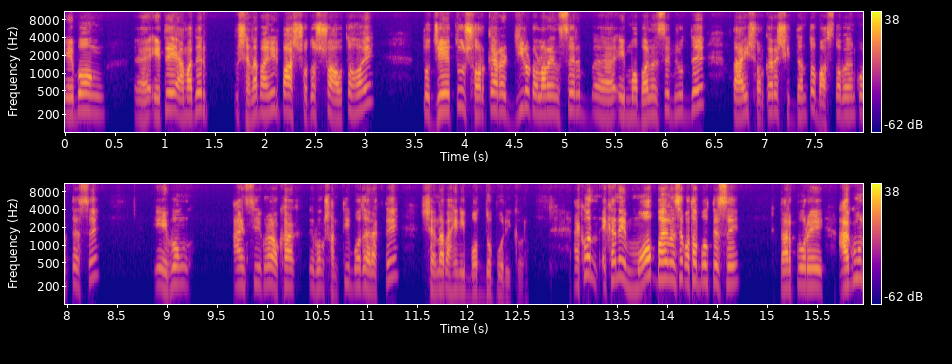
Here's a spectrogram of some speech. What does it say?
এবং এতে আমাদের সেনাবাহিনীর পাঁচ সদস্য আহত হয়। তো যেহেতু সরকার জিরো টলারেন্সের এই মব ভায়োলেন্সের বিরুদ্ধে, তাই সরকারের সিদ্ধান্ত বাস্তবায়ন করতেছে এবং আইন শৃঙ্খলা রক্ষা এবং শান্তি বজায় রাখতে সেনাবাহিনী বদ্ধপরিকর। এখন এখানে মব ভায়োলেন্সের কথা বলতেছে। তারপরে আগুন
